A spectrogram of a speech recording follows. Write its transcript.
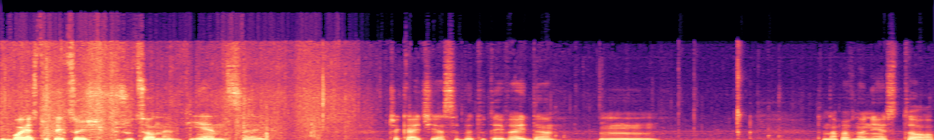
Bo jest tutaj coś wrzucone więcej. Czekajcie, ja sobie tutaj wejdę. Hmm. To na pewno nie jest to.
